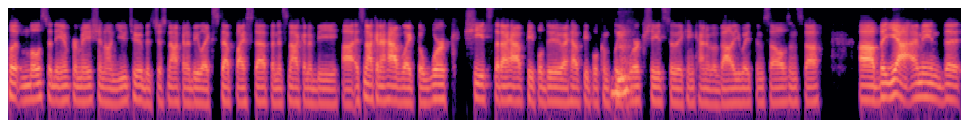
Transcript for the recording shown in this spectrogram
put most of the information on YouTube. It's just not going to be like step by step, and it's not going to be, uh, it's not going to have like the worksheets that I have people do. I have people complete mm -hmm. worksheets so they can kind of evaluate themselves and stuff. Uh, but yeah, I mean the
